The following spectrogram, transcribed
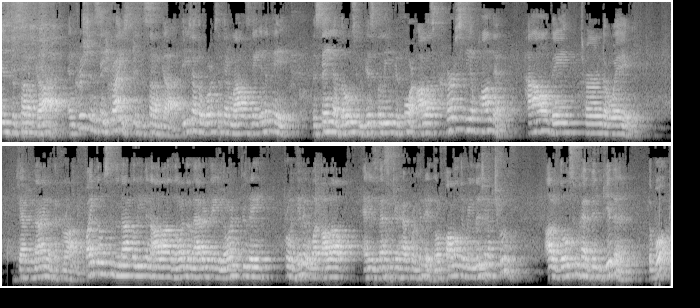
is the Son of God. And Christians say Christ is the Son of God. These are the works of their mouths. They imitate the saying of those who disbelieved before. Allah's curse be upon them. How they turned away. Chapter 9 of the Quran. Fight those who do not believe in Allah, nor the latter day, nor do they prohibit what Allah and His Messenger have prohibited, nor follow the religion of truth out of those who have been given the book.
